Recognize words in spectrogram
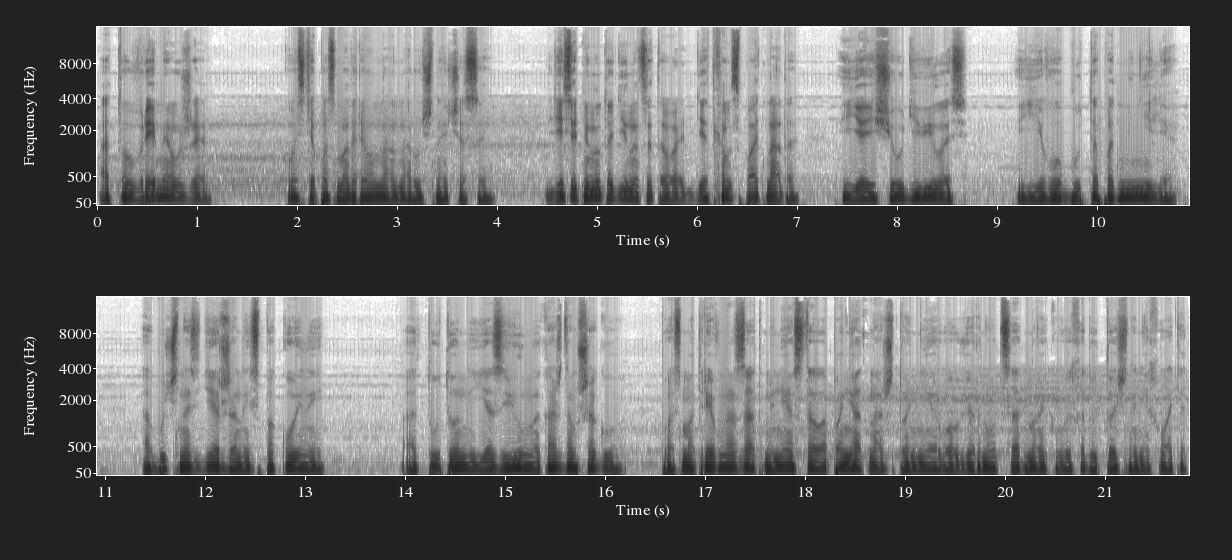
«А то время уже...» Костя посмотрел на наручные часы. «Десять минут одиннадцатого, деткам спать надо». Я еще удивилась. Его будто подменили. Обычно сдержанный, спокойный. А тут он язвил на каждом шагу. Посмотрев назад, мне стало понятно, что нервов вернуться одной к выходу точно не хватит.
